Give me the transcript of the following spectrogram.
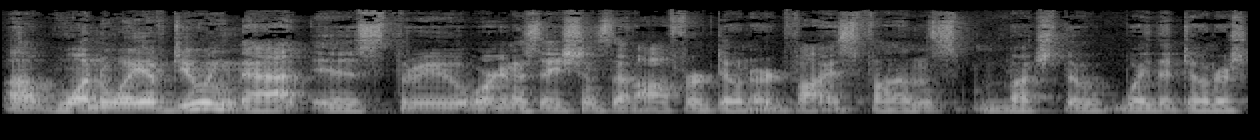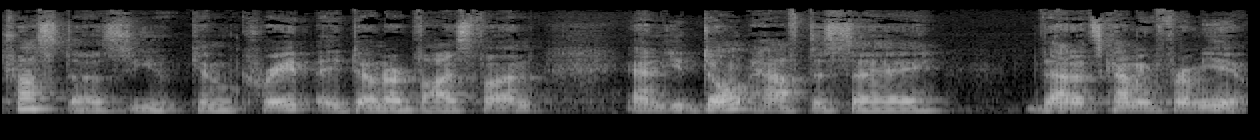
uh, one way of doing that is through organizations that offer donor advised funds, much the way that Donors Trust does. You can create a donor advised fund, and you don't have to say that it's coming from you.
